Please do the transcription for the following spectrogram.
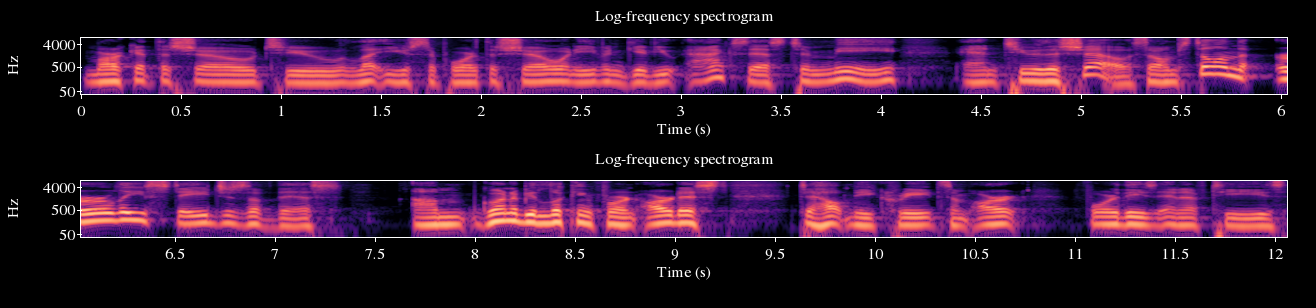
market the show, to let you support the show, and even give you access to me and to the show. So I'm still in the early stages of this. I'm going to be looking for an artist to help me create some art for these NFTs.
